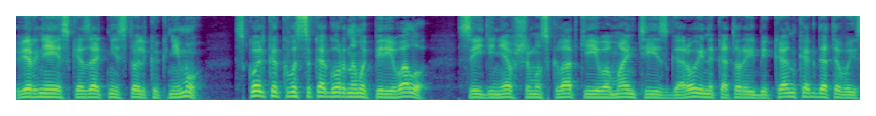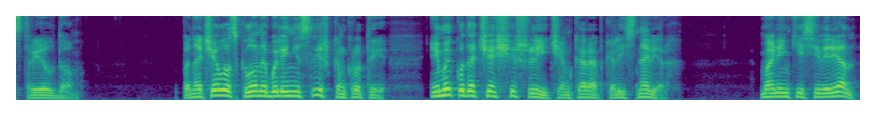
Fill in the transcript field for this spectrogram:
Вернее сказать, не столько к нему, сколько к высокогорному перевалу, соединявшему складки его мантии с горой, на которой Бекан когда-то выстроил дом. Поначалу склоны были не слишком круты, и мы куда чаще шли, чем карабкались наверх. Маленький северян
